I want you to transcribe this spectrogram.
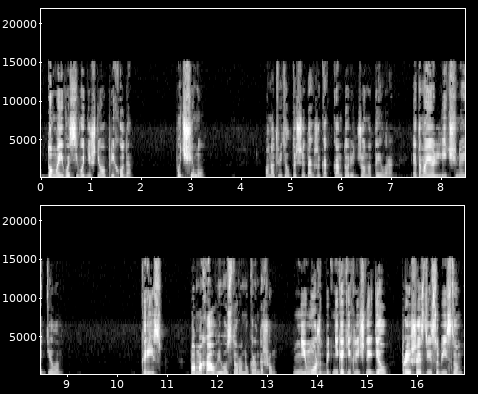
До моего сегодняшнего прихода. Почему? Он ответил точно так же, как в конторе Джона Тейлора. «Это мое личное дело». Крисп помахал в его сторону карандашом. «Не может быть никаких личных дел, происшествий с убийством.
